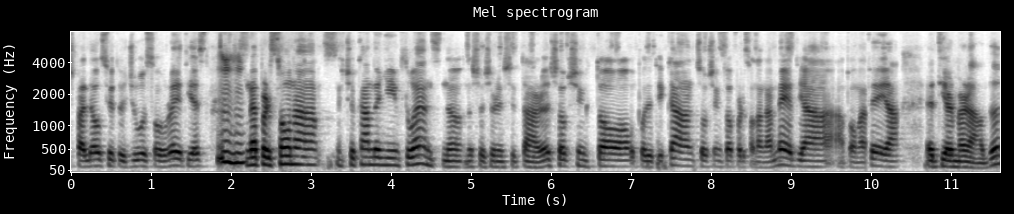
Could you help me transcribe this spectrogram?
shpalosje të gjuhës së urrejtjes mm -hmm. nga persona që kanë ndonjë influencë në në shoqërinë shqiptare, qofshin këto politikanë, qofshin këto persona nga media apo nga feja, e tjerë me radhë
